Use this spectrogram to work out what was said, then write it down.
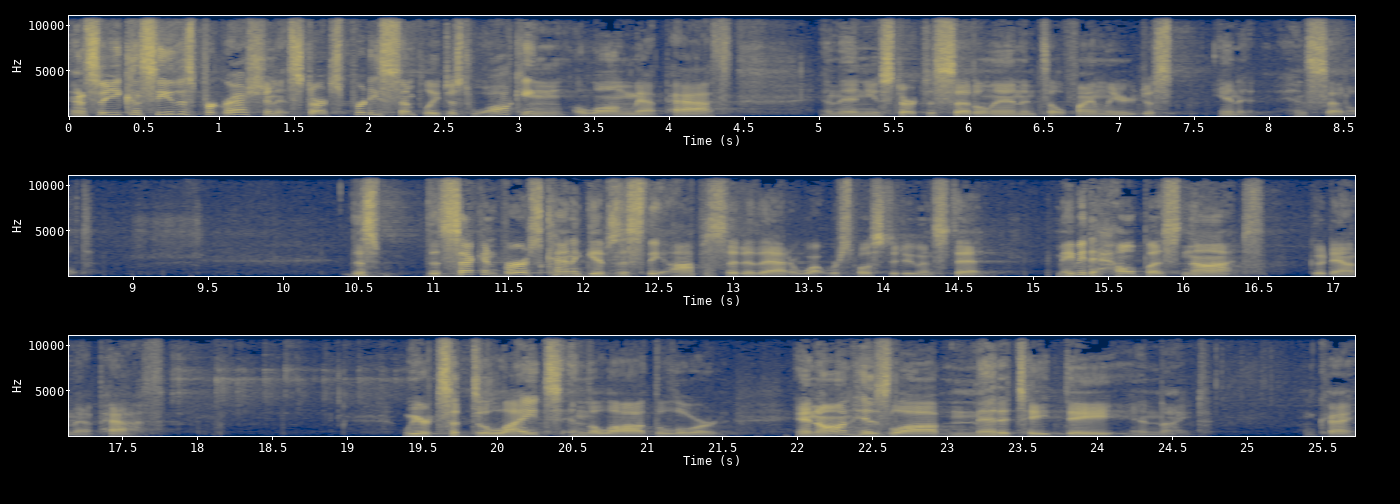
And so you can see this progression. It starts pretty simply, just walking along that path, and then you start to settle in until finally you're just in it and settled. This, the second verse kind of gives us the opposite of that, or what we're supposed to do instead. Maybe to help us not go down that path. We are to delight in the law of the Lord, and on his law meditate day and night. Okay?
